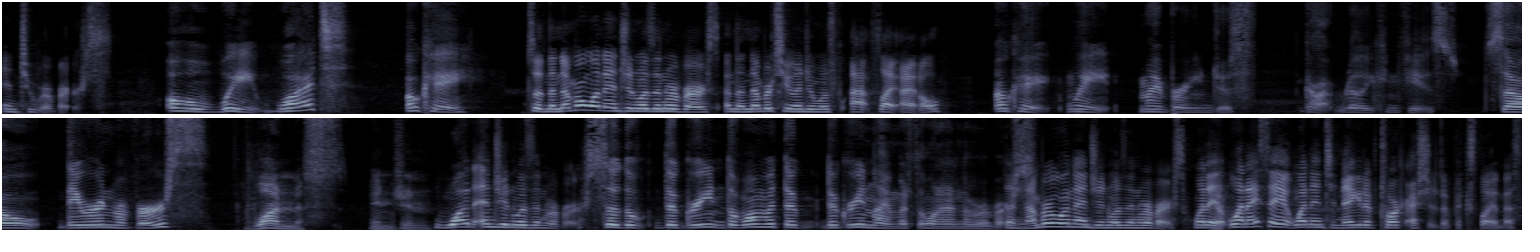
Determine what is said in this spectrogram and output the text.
into reverse. Oh, wait, what? Okay. So the number one engine was in reverse, and the number two engine was at flight idle. Okay, wait. My brain just got really confused. So they were in reverse. One s- engine. One engine was in reverse. So the the green the one with the the green line was the one in the reverse. The number one engine was in reverse. When it Yep. when I say it went into negative torque, I should have explained this.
